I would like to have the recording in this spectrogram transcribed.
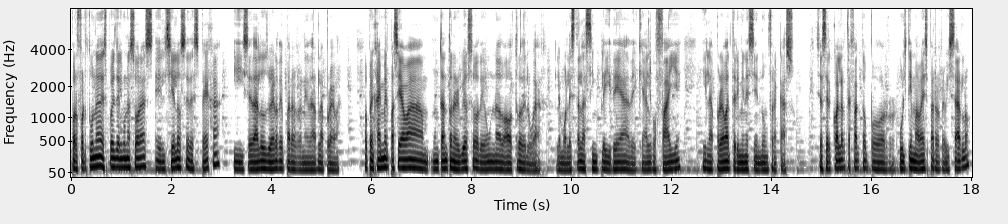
Por fortuna, después de algunas horas, el cielo se despeja y se da luz verde para reanudar la prueba. Oppenheimer paseaba un tanto nervioso de un lado a otro del lugar. Le molesta la simple idea de que algo falle y la prueba termine siendo un fracaso. Se acercó al artefacto por última vez para revisarlo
